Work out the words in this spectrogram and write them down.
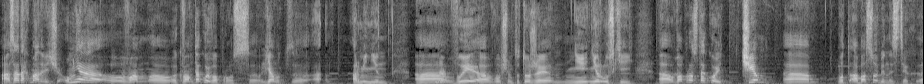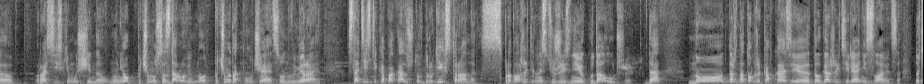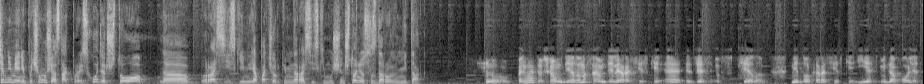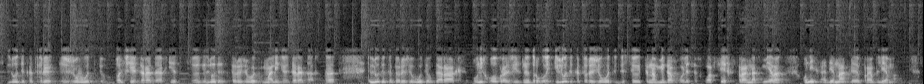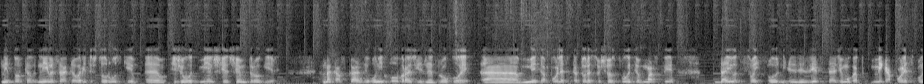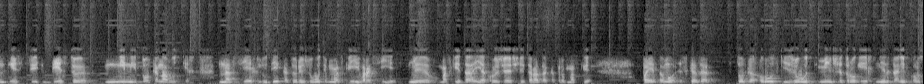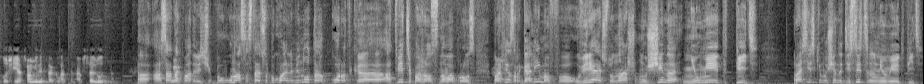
Азат Ахмадович, у меня э, вам, э, к вам такой вопрос. Я вот э, а, армянин, да. вы, в общем-то, тоже не, не русский. Вопрос такой, чем, вот об особенностях, российский мужчина, у него почему со здоровьем, ну почему так получается, он вымирает? Статистика показывает, что в других странах с продолжительностью жизни куда лучше, да? Но даже на том же Кавказе долгожители, они славятся. Но тем не менее, почему сейчас так происходит, что э, российские, я подчеркиваю именно российский мужчин, что у него со здоровьем не так? Ну, понимаете, в чем дело? На самом деле российские э, здесь в целом, не только российские. Есть мегаполис, люди, которые живут в больших городах, есть э, люди, которые живут в маленьких городах. Да? Люди, которые живут в горах, у них образ жизни другой. И люди, которые живут действительно в мегаполисах во всех странах мира, у них одинаковая проблема. Не только нельзя говорить, что русские э, живут меньше, чем других на Кавказе у них образ жизни другой. Э, мегаполис, который существует в Москве, дает свой... Здесь даже мегаполис, он действует не, не только на русских, на всех людей, которые живут в Москве и в России. Э, в Москве, да, и окружающие города, которые в Москве. Поэтому сказать, только русские живут меньше других, нельзя ни в коем случае. Я с вами не согласен, абсолютно. А, Асад Ахмадович, у нас остается буквально минута. Коротко э, ответьте, пожалуйста, на вопрос. Профессор Галимов э, уверяет, что наш мужчина не умеет пить. Российский мужчина действительно не умеет пить?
